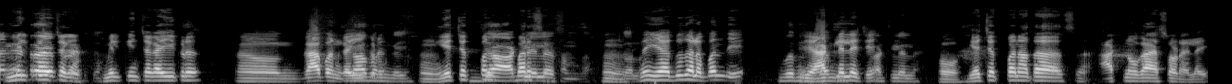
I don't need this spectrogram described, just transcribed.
आणि मिल्किंगच्या dry fruit च्या. मिल्किंगच्या गाई इकडं अं, गाभण गाई इकडं. गाभण गाई हं, याच्यात पण ज्या बऱ्याच आटलेल्या आहे समजा हं. दुधाला. नाही या दुधाला बंद आहे. बंद- हे आटलेल्याच. आहे? आटलेल्या हो याच्यात पण आता स- आठ नऊ गाय सोडायला आहे.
